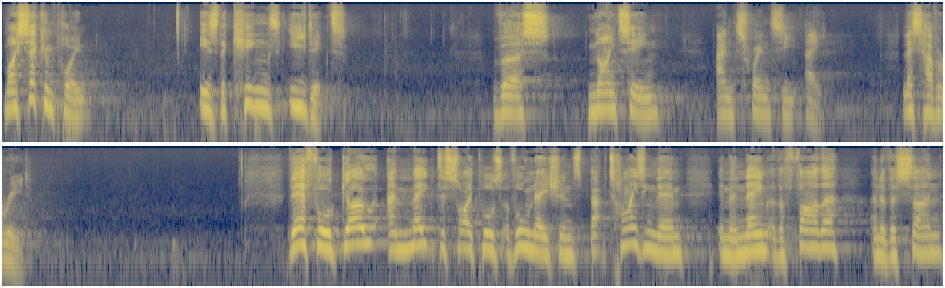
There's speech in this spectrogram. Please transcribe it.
My second point is the king's edict, verse 19 and 28. Let's have a read. Therefore, go and make disciples of all nations, baptizing them in the name of the Father and of the Son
